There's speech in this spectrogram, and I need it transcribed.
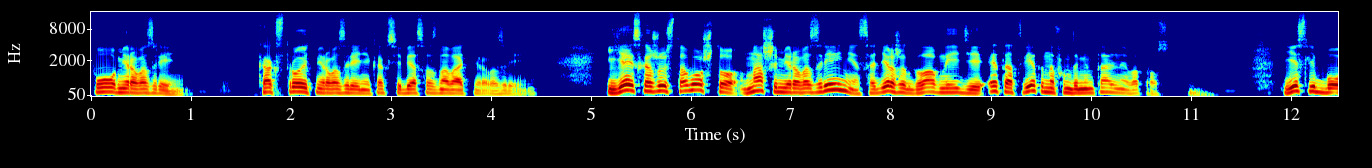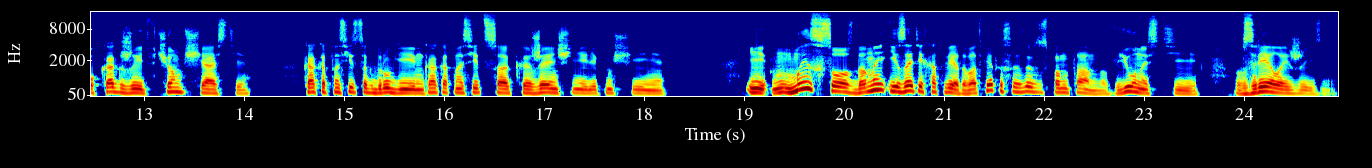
по мировоззрению. Как строить мировоззрение, как в себе осознавать мировоззрение. И я исхожу из того, что наше мировоззрение содержит главные идеи. Это ответы на фундаментальные вопросы. Если Бог, как жить, в чем счастье, как относиться к другим, как относиться к женщине или к мужчине. И мы созданы из этих ответов. Ответы создаются спонтанно, в юности, в зрелой жизни.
